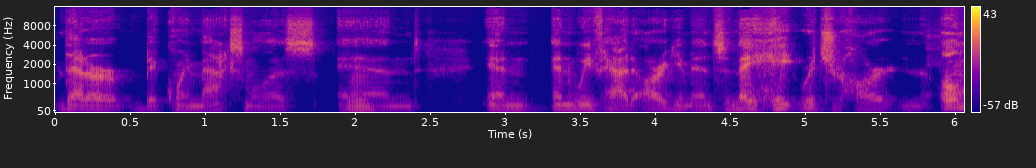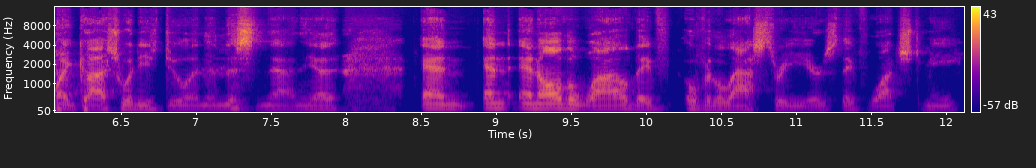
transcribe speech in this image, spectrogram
that are Bitcoin maximalists mm. And and we've had arguments and they hate richard Hart and oh my gosh what he's doing and this and that and the other and and and all the while they've over the last three years they've watched me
